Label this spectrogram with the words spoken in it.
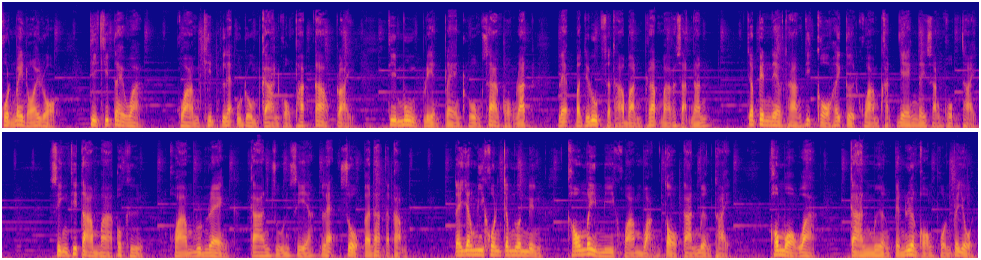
คนไม่น้อยหรอกที่คิดได้ว่า ความคิดและอุดมการณ์ของพรรคก้าวไกล ที่มุ่งเปลี่ยนแปลงโครงสร้างของรัฐ และปฏิรูปสถาบันพระมหากษัตริย์นั้น จะเป็นแนวทางที่ก่อให้เกิดความขัดแย้งในสังคมไทย สิ่งที่ตามมาก็คือ ความรุนแรง การสูญเสียและโศกนาฏกรรม แต่ยังมีคนจำนวนหนึ่ง เขาไม่มีความหวังต่อการเมืองไทย เขามองว่าการเมืองเป็นเรื่องของผลประโยชน์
